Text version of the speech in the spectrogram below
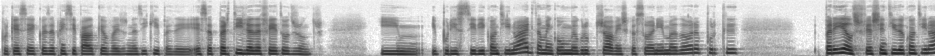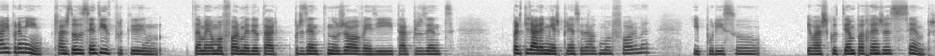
porque essa é a coisa principal que eu vejo nas equipas, é essa partilha da fé todos juntos. E, e por isso decidi continuar, e também com o meu grupo de jovens, que eu sou animadora, porque para eles fez sentido eu continuar e para mim faz todo o sentido, porque também é uma forma de eu estar presente nos jovens e estar presente, partilhar a minha experiência de alguma forma, e por isso eu acho que o tempo arranja-se sempre,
